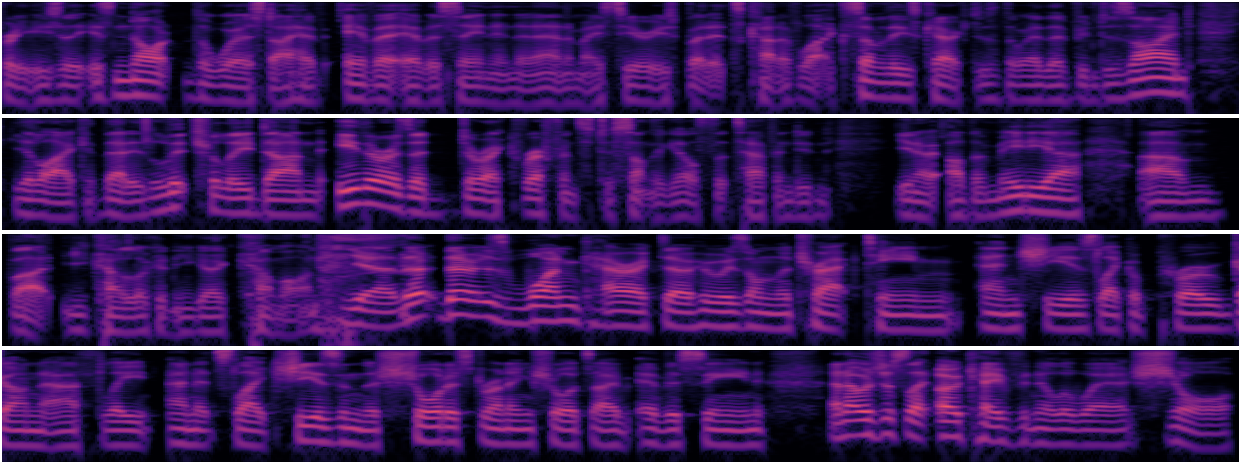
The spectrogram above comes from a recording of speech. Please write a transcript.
pretty easily. It's not the worst I have ever ever seen in an anime series, but it's kind of like some of these characters, the way they've been designed, you're like that is literally done either as a direct reference to something else that's happened in you know other media um, but you kind of look at it and you go come on. Yeah there, there is one character who is on the track team and she is like a pro gun athlete and it's like she is in the shortest running shorts i've ever seen. And i was just like okay Vanillaware, sure.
